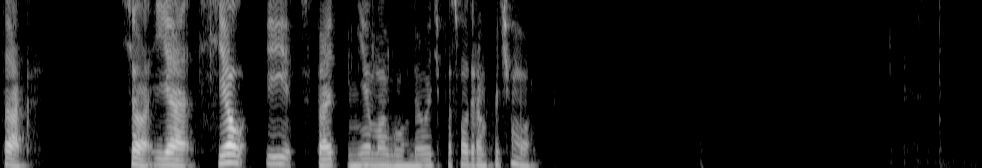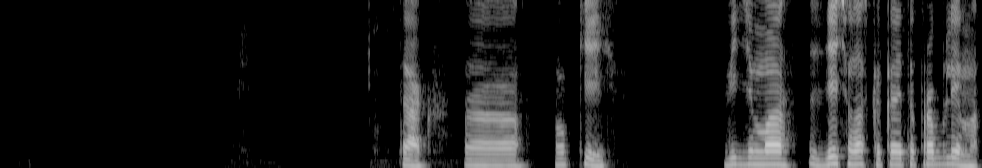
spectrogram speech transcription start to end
Так, все, я сел и встать не могу. Давайте посмотрим, почему. Так, э, окей. Видимо, здесь у нас какая-то проблема.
